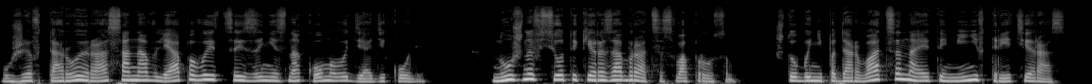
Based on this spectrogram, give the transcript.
Уже второй раз она вляпывается из-за незнакомого дяди Коли. Нужно все-таки разобраться с вопросом, чтобы не подорваться на этой мини в третий раз.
